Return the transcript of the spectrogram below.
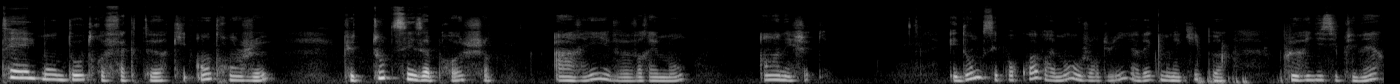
tellement d'autres facteurs qui entrent en jeu que toutes ces approches arrivent vraiment à un échec. Et donc c'est pourquoi vraiment aujourd'hui, avec mon équipe pluridisciplinaire,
